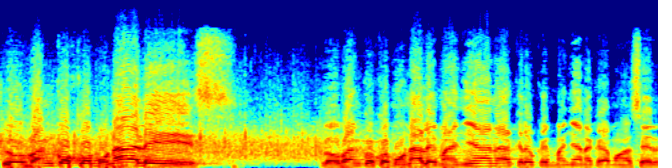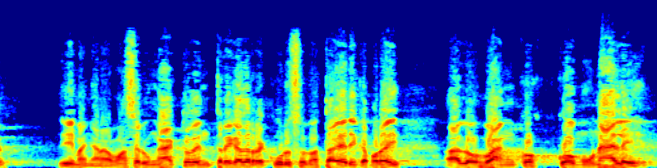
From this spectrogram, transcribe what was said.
los bancos comunales, los bancos comunales, mañana, creo que es mañana que vamos a hacer, sí, mañana vamos a hacer un acto de entrega de recursos, no está Erika por ahí, a los bancos comunales,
